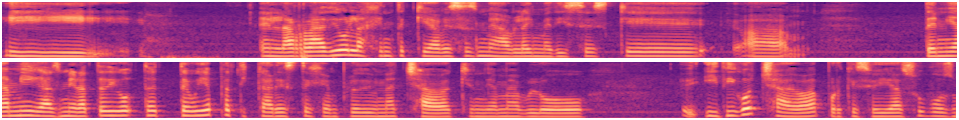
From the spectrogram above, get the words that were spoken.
y en la radio la gente que a veces me habla y me dice es que tenía amigas, mira, te digo, te, te, voy a platicar este ejemplo de una chava que un día me habló, y digo chava porque se oía su voz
